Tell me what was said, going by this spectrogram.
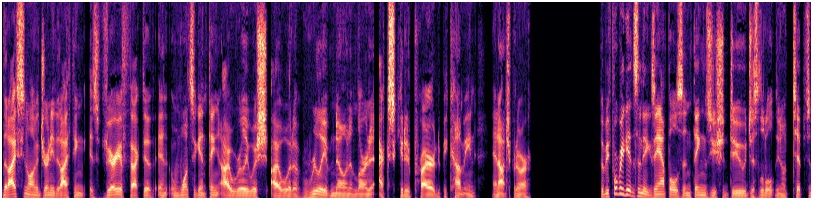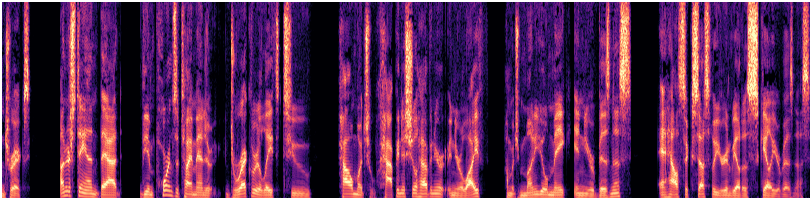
that I've seen along the journey that I think is very effective. And once again, thing I really wish I would have really have known and learned and executed prior to becoming an entrepreneur. So before we get into the examples and things you should do, just little, you know, tips and tricks, understand that the importance of time management directly relates to how much happiness you'll have in your in your life, how much money you'll make in your business, and how successful you're going to be able to scale your business.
